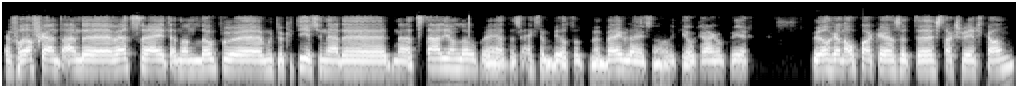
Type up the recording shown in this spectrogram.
Voorafgaand aan de wedstrijd. En dan lopen we, moeten we een kwartiertje naar, de, naar het stadion lopen. Ja, dat is echt een beeld dat me bijblijft. En wat ik heel graag ook weer wil gaan oppakken als het straks weer kan.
